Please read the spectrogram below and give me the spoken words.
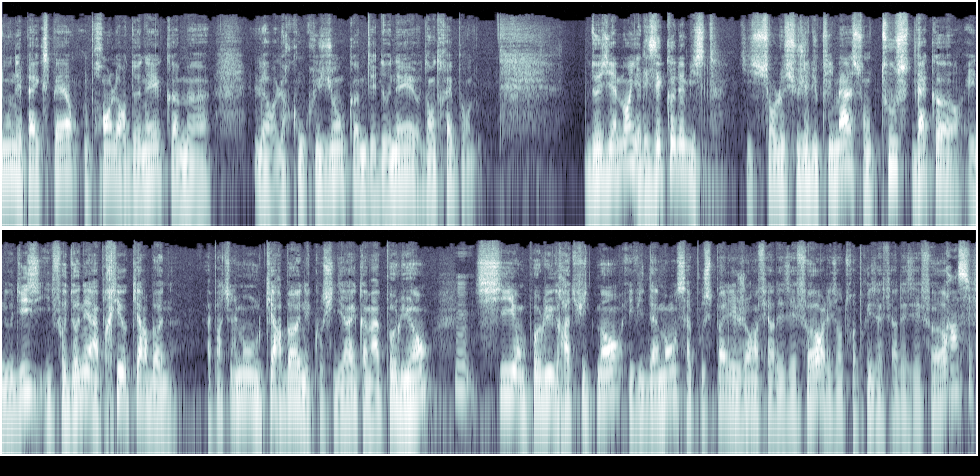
Nous, on n'est pas experts, on prend leurs données comme euh, leurs conclusions comme des données d'entrée pour nous. Deuxièmement, il y a les économistes qui, sur le sujet du climat, sont tous d'accord et nous disent il faut donner un prix au carbone. À partir du moment où le carbone est considéré comme un polluant, hmm. si on pollue gratuitement, évidemment, ça ne pousse pas les gens à faire des efforts, les entreprises à faire des efforts. Principe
